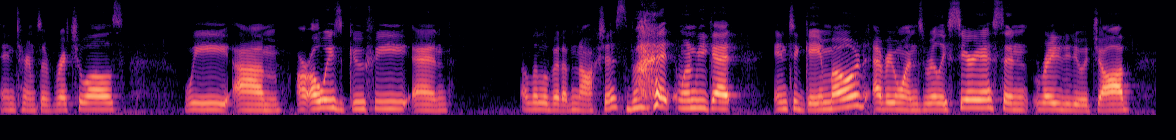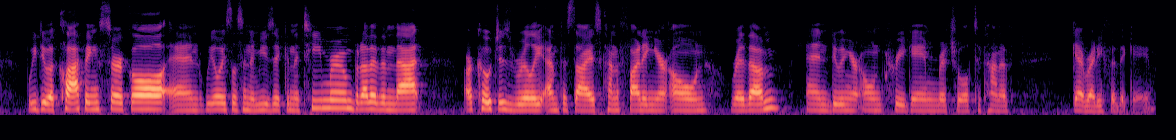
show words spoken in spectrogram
in terms of rituals. We um, are always goofy and a little bit obnoxious, but when we get into game mode, everyone's really serious and ready to do a job. We do a clapping circle and we always listen to music in the team room, but other than that, our coaches really emphasize kind of finding your own rhythm and doing your own pre-game ritual to kind of get ready for the game.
